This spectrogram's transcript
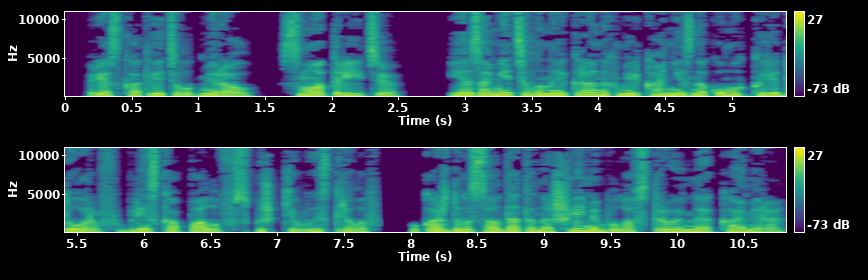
— резко ответил адмирал. «Смотрите». Я заметила на экранах мелькание знакомых коридоров, блеск опалов, вспышки выстрелов. У каждого солдата на шлеме была встроенная камера.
